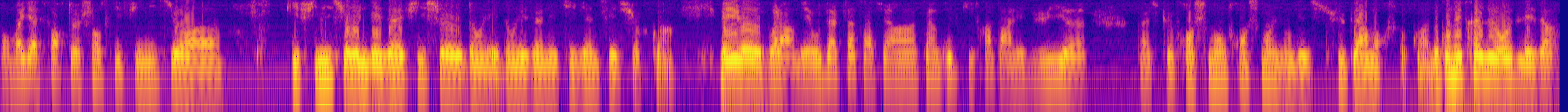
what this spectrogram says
pour moi, il y a de fortes chances qu'il finisse sur, euh, qu'il finisse sur une des affiches euh, dans les années qui viennent, c'est sûr, quoi. Mais euh, voilà, mais au-delà de ça, ça fait un, c'est un groupe qui fera parler de lui euh, parce que franchement, franchement, ils ont des super morceaux, quoi. Donc, on est très heureux de les avoir.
